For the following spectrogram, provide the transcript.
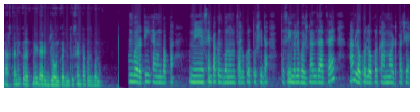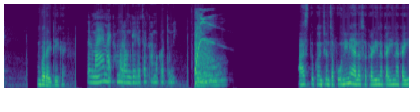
नाश्ता नाही करत मी डायरेक्ट जेवण करेन. तू स्वयंपाकच बनव. बरं ठीक आहे मग बाप्पा. मी स्वयंपाकच बनवणं चालू करतो शिदा तसंही मला भजनाला जायचं आहे हां. लवकर लवकर कामं अटपायचे आहे. बरं ठीक आहे. तर माय माय कामं राहून गेले तर कामं करतो मी. आज तर कंचनचा फोनही नाही आला सकाळी ना काही ना काही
